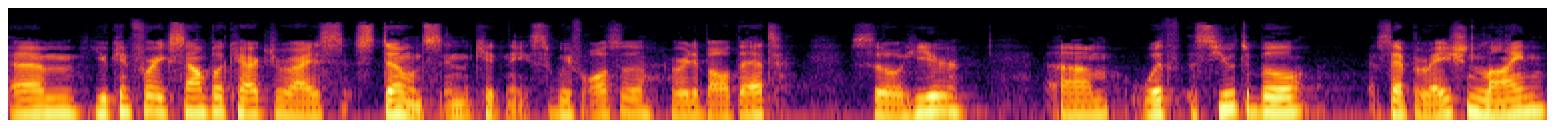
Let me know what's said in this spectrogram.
um, you can, for example, characterize stones in the kidneys. We've also heard about that. So here, um, with a suitable separation line,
